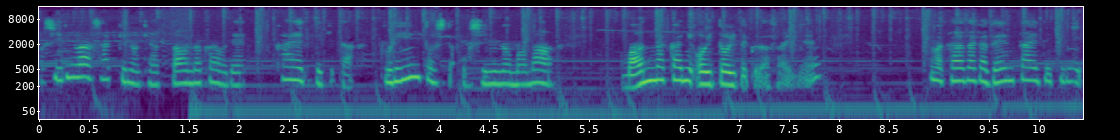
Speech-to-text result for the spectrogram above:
お尻はさっきのキャットカウで帰ってきたプリンとしたお尻のまま真ん中に置いといてくださいね。今体が全体的に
